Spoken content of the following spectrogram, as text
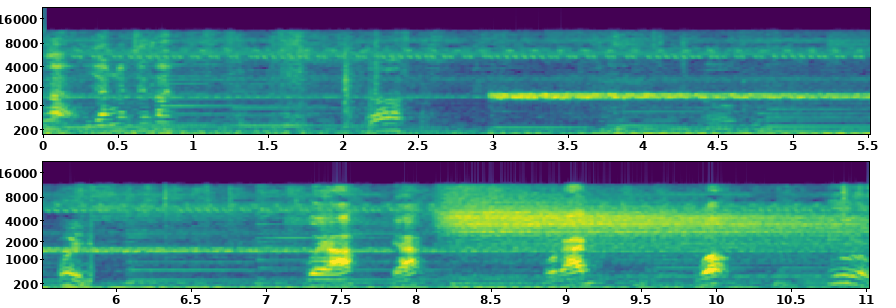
Nah yang ngecit lah Tuh. Woi, Gue ya, ya. Gue kan. Gue. Dulu.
